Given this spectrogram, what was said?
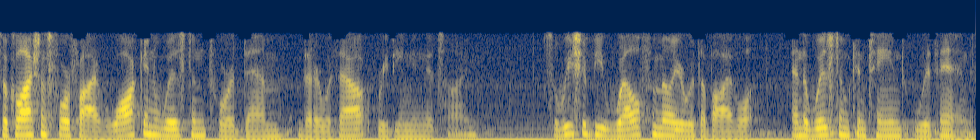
So Colossians 4:5, walk in wisdom toward them that are without, redeeming the time. So we should be well familiar with the Bible and the wisdom contained within,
